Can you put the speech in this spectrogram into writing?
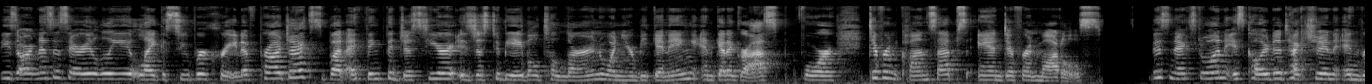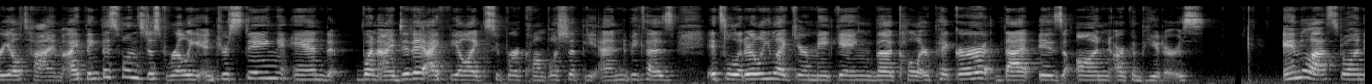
These aren't necessarily like super creative projects, but I think the gist here is just to be able to learn when you're beginning and get a grasp for different concepts and different models. This next one is color detection in real time. I think this one's just really interesting and when I did it I feel like super accomplished at the end because it's literally like you're making the color picker that is on our computers. And the last one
